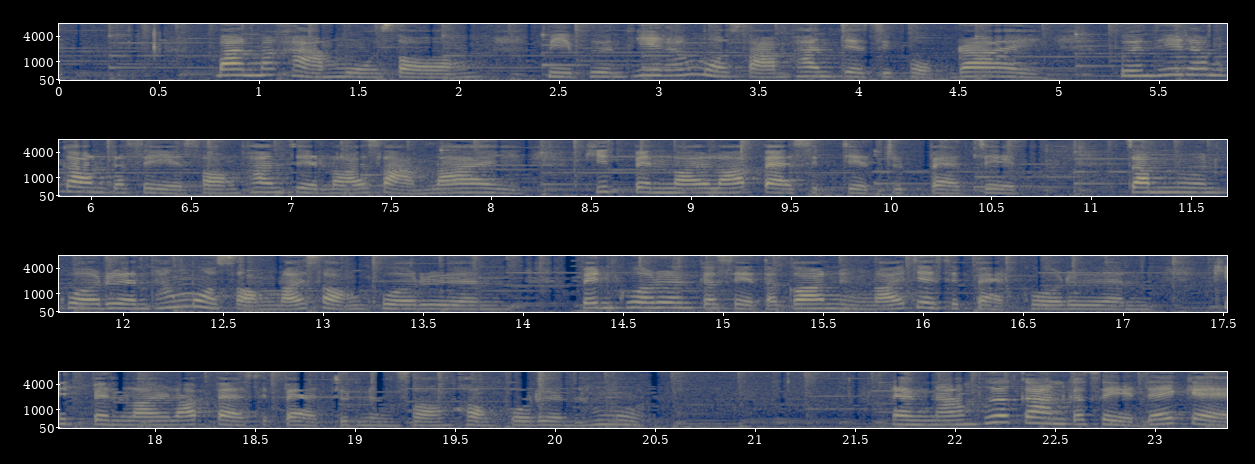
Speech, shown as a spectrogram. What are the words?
ษ บ้านมะขามหมู่ 2 มีพื้นที่ทั้งหมด 3,076 ไร่ พื้นที่ทำการเกษตร 2,703 ไร่ คิดเป็นร้อยละ 87.87 จำนวนครัวเรือนทั้งหมด 202 ครัวเรือน เป็นครัวเรือนเกษตรกร 178 ครัวเรือน คิดเป็นร้อยละ 88.12 ของครัวเรือนทั้งหมด แหล่งน้ำเพื่อการเกษตรได้แก่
